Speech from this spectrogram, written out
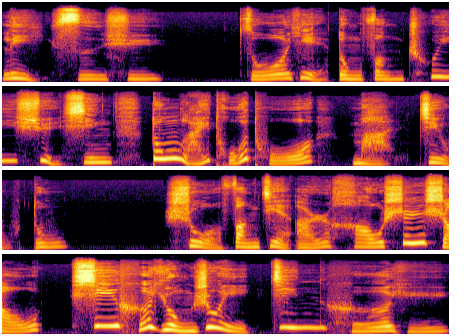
立思绪。昨夜东风吹血腥，东来沱沱满旧都。朔方健儿好身手，西河永瑞今何于？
